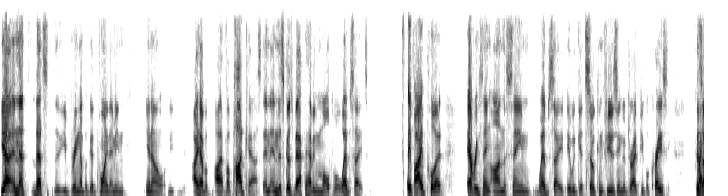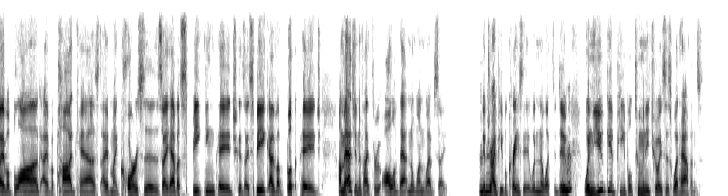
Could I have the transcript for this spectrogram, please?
Yeah, and that's that's you bring up a good point. I mean, you know, I have a I have a podcast, and and this goes back to having multiple websites. If I put everything on the same website, it would get so confusing to drive people crazy. Because Right. I have a blog, I have a podcast, I have my courses, I have a speaking page because I speak, I have a book page. Imagine if I threw all of that into one website. It'd Mhm. drive people crazy. They wouldn't know what to do. Mhm. When you give people too many choices, what happens?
